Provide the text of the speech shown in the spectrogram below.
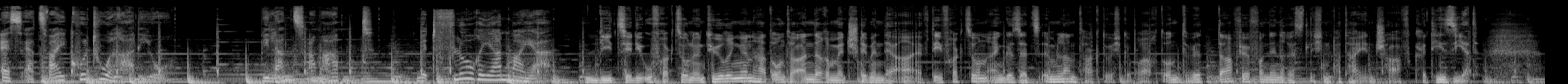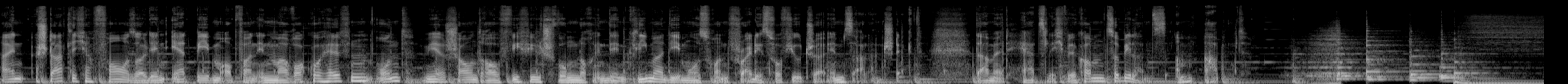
SR2 Kulturradio. Bilanz am Abend mit Florian Mayer. Die CDU-Fraktion in Thüringen hat unter anderem mit Stimmen der AfD-Fraktion ein Gesetz im Landtag durchgebracht und wird dafür von den restlichen Parteien scharf kritisiert. Ein staatlicher Fonds soll den Erdbebenopfern in Marokko helfen und wir schauen drauf, wie viel Schwung noch in den Klimademos von Fridays for Future im Saarland steckt. Damit herzlich willkommen zur Bilanz am Abend.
